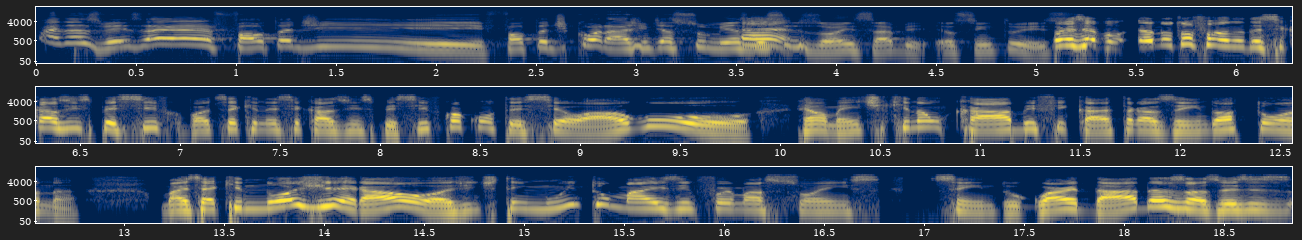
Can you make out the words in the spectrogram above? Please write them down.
Mas às vezes é falta de falta de coragem de assumir as É. decisões, sabe? Eu sinto isso. Por exemplo, eu não tô falando desse caso em específico, pode ser que nesse caso em específico aconteceu algo realmente que não cabe ficar trazendo à tona. Mas é que, no geral, a gente tem muito mais informações sendo guardadas, às vezes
